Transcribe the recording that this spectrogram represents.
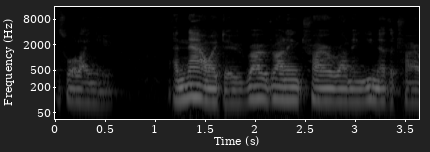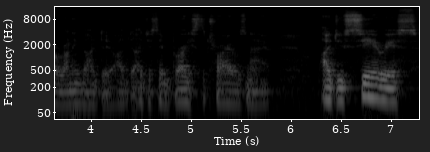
That's all I knew. And now I do road running, trail running. You know the trail running I do. I, I just embrace the trails now. I do serious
